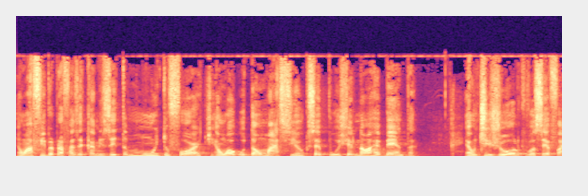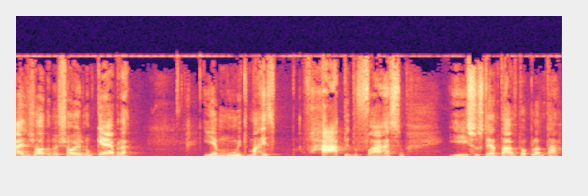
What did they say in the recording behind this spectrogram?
É uma fibra para fazer camiseta muito forte, é um algodão macio que você puxa e ele não arrebenta. É um tijolo que você faz e joga no chão e ele não quebra. E é muito mais rápido, fácil e sustentável para plantar.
